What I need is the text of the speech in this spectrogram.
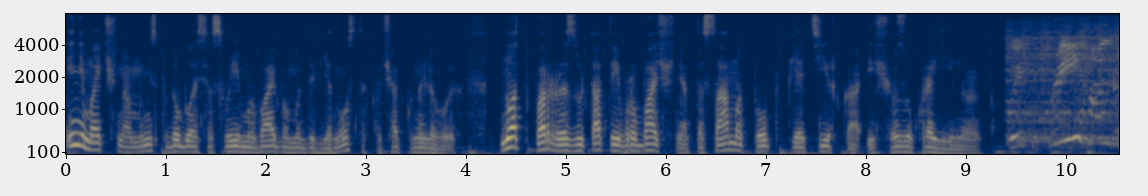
І Німеччина мені сподобалася своїми вайбами 90-х, початку нульових. Ну а тепер результати Євробачення та сама топ п'ятірка. І що з Україною? with 357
